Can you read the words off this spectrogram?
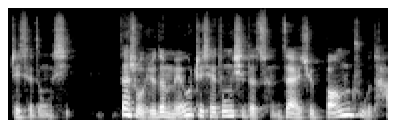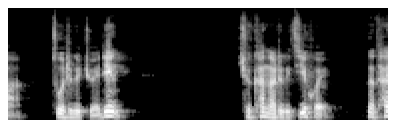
这些东西，但是我觉得没有这些东西的存在去帮助他做这个决定，去看到这个机会，那他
